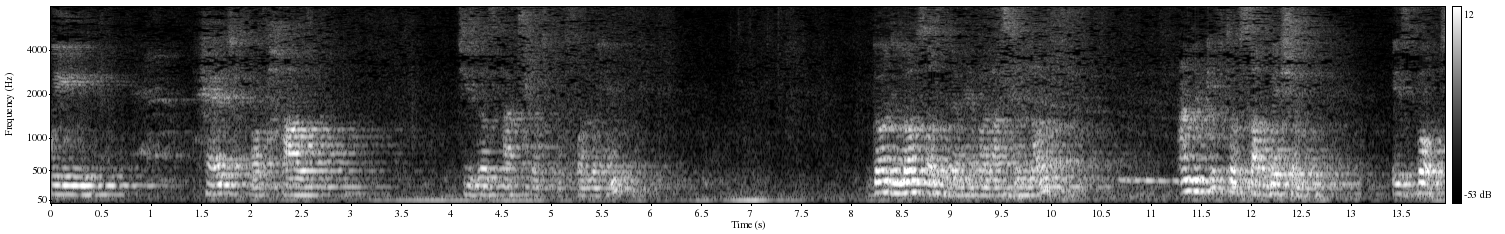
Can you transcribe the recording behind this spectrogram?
we heard of how Jesus asked us to follow him. God loves us with an everlasting love, and the gift of salvation is bought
